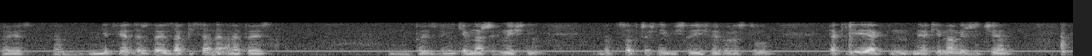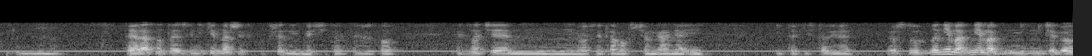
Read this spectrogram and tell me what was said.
to jest tam, nie twierdzę, że to jest zapisane, ale to jest, to jest wynikiem naszych myśli, bo co wcześniej myśleliśmy, po prostu takie, jak, jakie mamy życie mm, teraz, no to jest wynikiem naszych poprzednich myśli, tak? Także to, jak znacie mm, właśnie prawo przyciągania i, i te historie, po prostu, no nie ma, nie ma ni- niczego,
